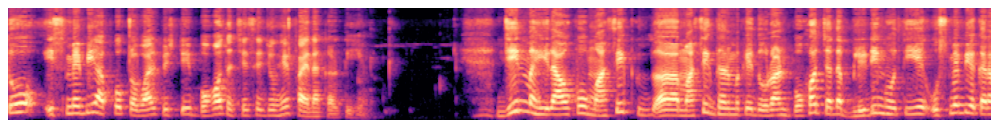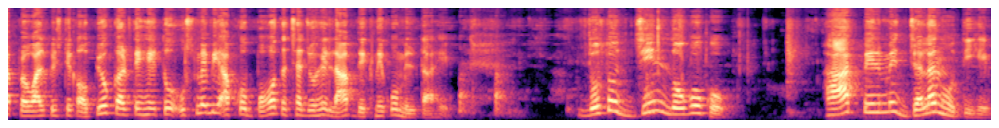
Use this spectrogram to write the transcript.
तो इसमें भी आपको प्रवाल पिष्टी बहुत अच्छे से जो है फ़ायदा करती है। जिन महिलाओं को मासिक आ, मासिक धर्म के दौरान बहुत ज़्यादा ब्लीडिंग होती है उसमें भी अगर आप प्रवाल पिष्टी का उपयोग करते हैं तो उसमें भी आपको बहुत अच्छा जो है लाभ देखने को मिलता है। दोस्तों जिन लोगों को हाथ पैर में जलन होती है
